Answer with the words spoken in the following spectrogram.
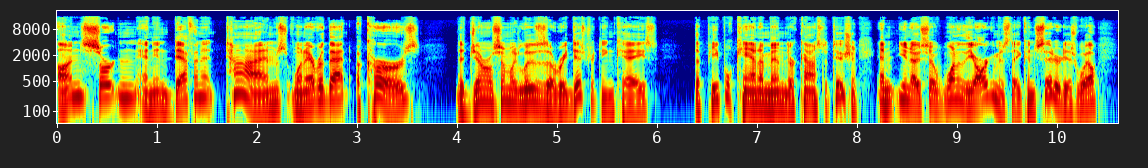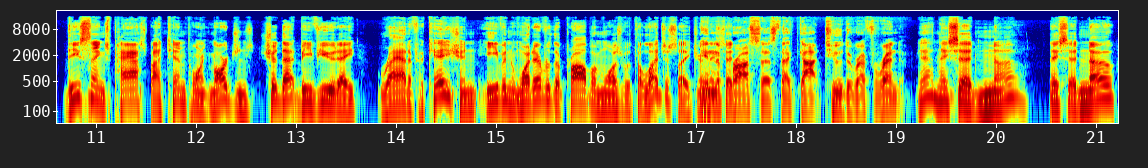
uncertain and indefinite times. Whenever that occurs, the General Assembly loses a redistricting case. The people can't amend their constitution, and you know. So one of the arguments they considered is, well, these things passed by ten point margins. Should that be viewed a ratification, even whatever the problem was with the legislature? And In the said, process that got to the referendum. yeah, and they said no. They said no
